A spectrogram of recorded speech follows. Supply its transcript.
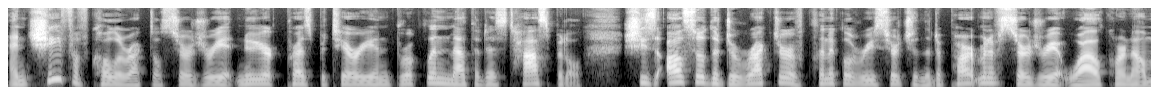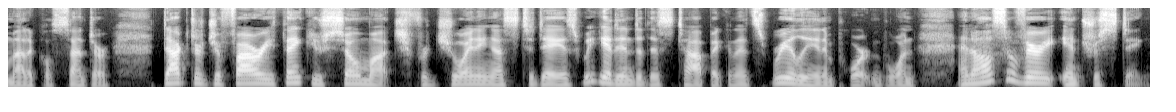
and chief of colorectal surgery at New York Presbyterian Brooklyn Methodist Hospital. She's also the director of clinical research in the Department of Surgery at Weill Cornell Medical Center. Dr. Jafari, thank you so much for joining us today as we get into this topic, and it's really an important one and also very interesting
